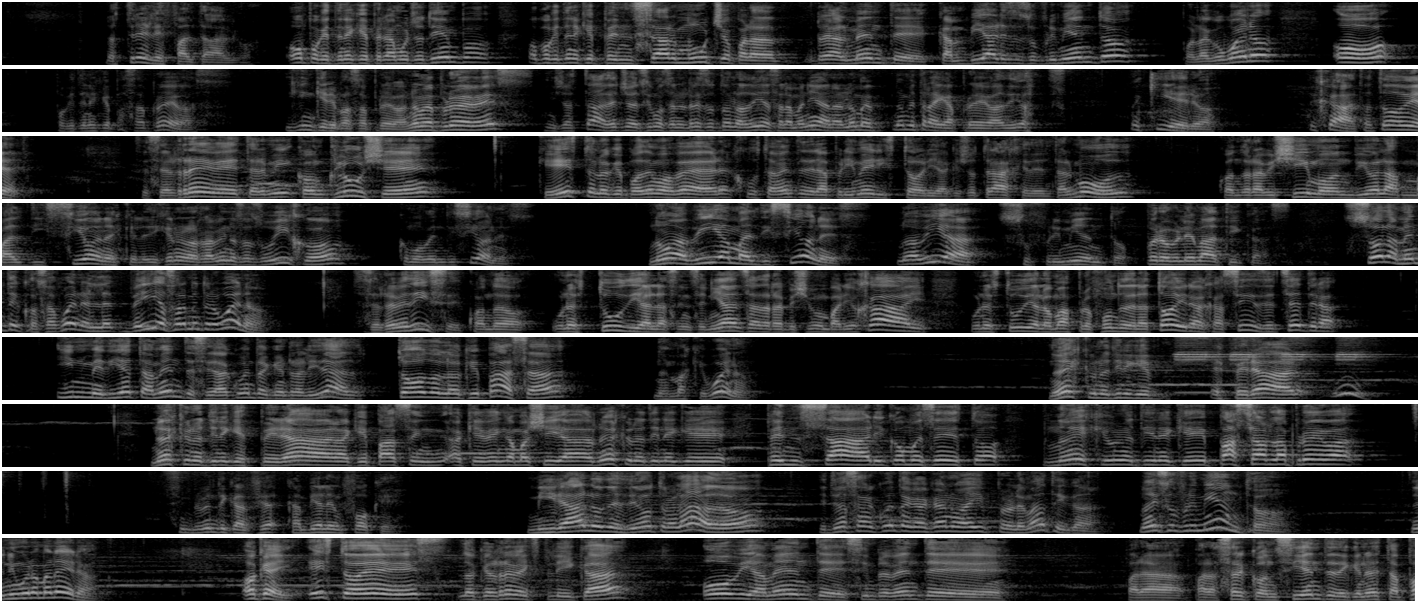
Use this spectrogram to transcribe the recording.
los tres les falta algo. O porque tenés que esperar mucho tiempo, o porque tenés que pensar mucho para realmente cambiar ese sufrimiento por algo bueno, o porque tenés que pasar pruebas. ¿Y quién quiere pasar pruebas? No me pruebes y ya está. De hecho, decimos en el rezo todos los días a la mañana, no me, no me traigas pruebas, Dios. No quiero. Deja, está todo bien. Entonces el Rebe concluye que esto es lo que podemos ver justamente de la primera historia que yo traje del Talmud, cuando Rabbi Shimon vio las maldiciones que le dijeron los rabinos a su hijo como bendiciones. No había maldiciones, no había sufrimiento, problemáticas, solamente cosas buenas, veía solamente lo bueno. Entonces el Rebe dice, cuando uno estudia las enseñanzas de Rabbi Shimon Bar Yochai, uno estudia lo más profundo de la Toira, Hasid, etc., inmediatamente se da cuenta que en realidad todo lo que pasa no es más que bueno. No es que uno tiene que esperar, uh, no es que uno tiene que esperar a que pasen, a que venga Mashiach, no es que uno tiene que pensar y cómo es esto, no es que uno tiene que pasar la prueba. Simplemente cambiar, el enfoque. Míralo desde otro lado y te vas a dar cuenta que acá no hay problemática, no hay sufrimiento, de ninguna manera. Ok, esto es lo que el Rebe explica. Obviamente, simplemente para, ser consciente de que no es tan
